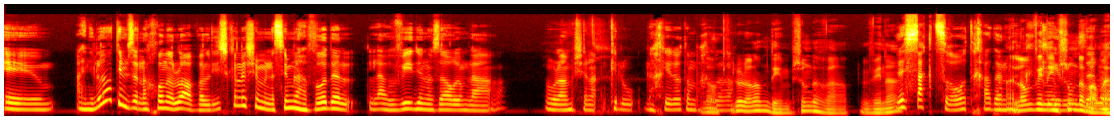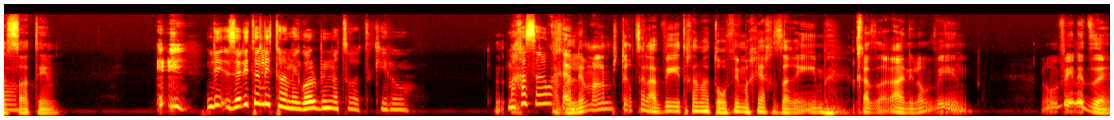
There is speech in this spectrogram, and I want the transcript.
אה, אני לא יודעת אם זה נכון או לא, אבל יש כאלה שמנסים לעבוד על להביא דינוזאורים לעולם שלה, כאילו להכיל אותם לא, בחזרה. כאילו לא לומדים שום דבר, את מבינה? זה שק צרורות חד ענק. לא מבינים כאילו, שום דבר לא- מהסרטים. זה ליטרלי תרנגול בלי נוצות, כאילו. מה חסר לכם? אבל למה למה שתרצה להביא את אחד מהטורפים הכי אכזריים חזרה? אני לא מבין. לא מבין את זה.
